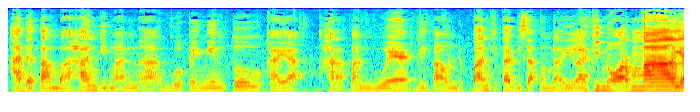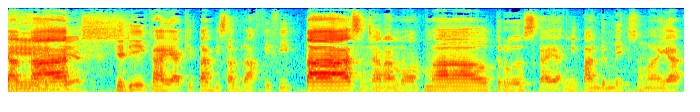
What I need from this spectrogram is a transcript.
ada tambahan di mana gue pengen tuh kayak harapan gue di tahun depan kita bisa kembali lagi normal ya Amin, kan. yes. Jadi kayak kita bisa beraktivitas secara Hmm. normal, terus kayak ini pandemik semuanya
